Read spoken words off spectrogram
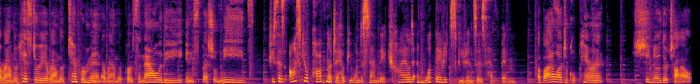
around their history, around their temperament, around their personality, any special needs she says ask your partner to help you understand their child and what their experiences have been. A biological parent should know their child.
